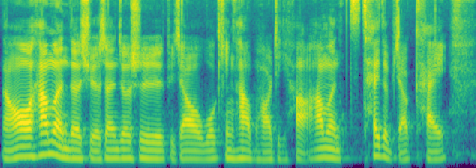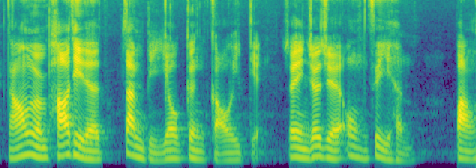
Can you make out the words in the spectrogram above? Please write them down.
然后他们的学生就是比较 working hard party hard，他们猜的比较开，然后我们 party 的占比又更高一点，所以你就觉得哦自己很棒。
